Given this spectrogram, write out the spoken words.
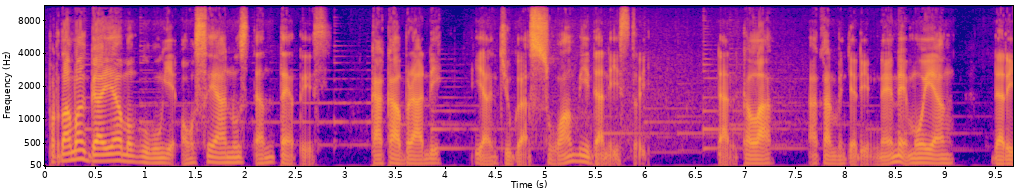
Pertama Gaia menghubungi Oceanus dan Thetis, kakak beradik yang juga suami dan istri, dan kelak akan menjadi nenek moyang dari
